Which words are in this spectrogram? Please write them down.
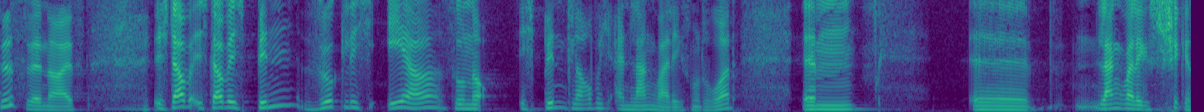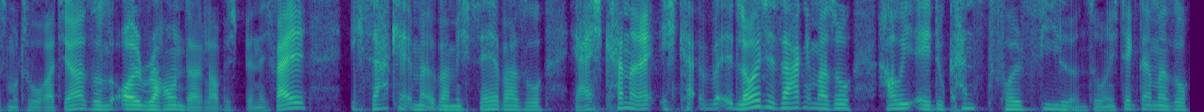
das wäre nice. Ich glaube, ich glaube, ich bin wirklich eher so eine, ich bin, glaube ich, ein langweiliges Motorrad. Ähm, äh, langweiliges, schickes Motorrad, ja, so ein Allrounder, glaube ich, bin ich, weil ich sage ja immer über mich selber so, ja, ich kann, ich kann, Leute sagen immer so, Howie, ey, du kannst voll viel und so, und ich denke dann immer so,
